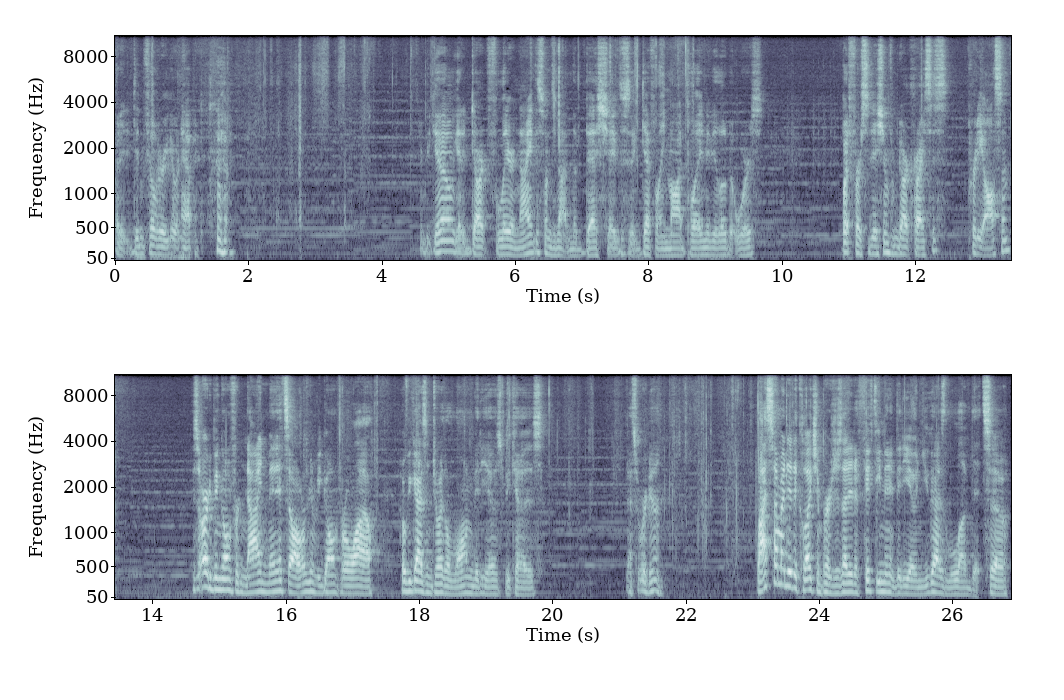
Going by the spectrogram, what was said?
But it didn't feel very good when it happened. Here we go. We got a Dark Flare Knight. This one's not in the best shape. This is definitely mod play. Maybe a little bit worse. But first edition from Dark Crisis. Pretty awesome. Has already been going for nine minutes. Oh, we're going to be going for a while. Hope you guys enjoy the long videos because that's what we're doing. Last time I did a collection purchase, I did a 50 minute video and you guys loved it. So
